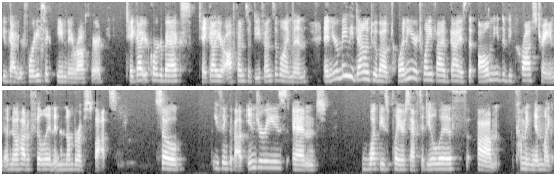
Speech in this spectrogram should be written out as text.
you've got your 46 game day roster. Take out your quarterbacks, take out your offensive, defensive linemen, and you're maybe down to about 20 or 25 guys that all need to be cross trained and know how to fill in in a number of spots. So you think about injuries and what these players have to deal with um, coming in like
